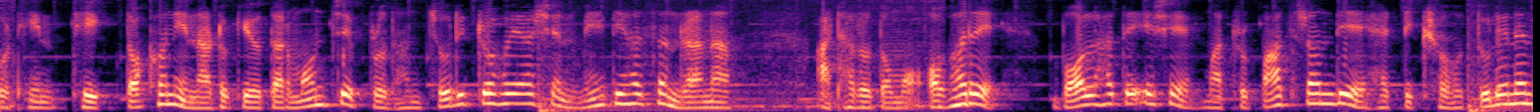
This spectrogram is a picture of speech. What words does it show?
কঠিন। ঠিক তখনই নাটকীয়তার মঞ্চে প্রধান চরিত্র হয়ে আসেন মেহেদি হাসান রানা। আঠারোতম ওভারে বল হাতে এসে মাত্র পাঁচ রান দিয়ে হ্যাট্রিক সহ তুলে নেন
